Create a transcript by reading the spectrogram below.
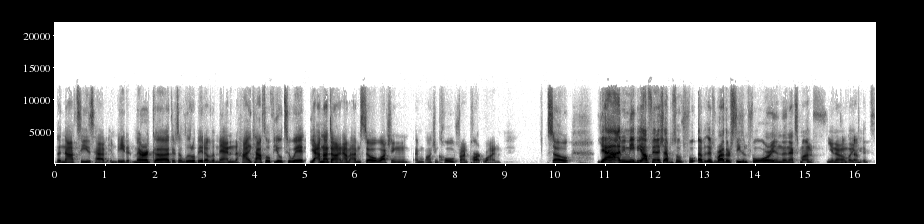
the Nazis have invaded America. There's a little bit of a man in the high castle feel to it. Yeah, I'm not done. I'm I'm still watching. I'm watching Cold Front Part One. So, yeah, I mean, maybe I'll finish episode four, uh, rather season four in the next month. You know, like it's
